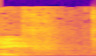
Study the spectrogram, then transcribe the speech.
Keith.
